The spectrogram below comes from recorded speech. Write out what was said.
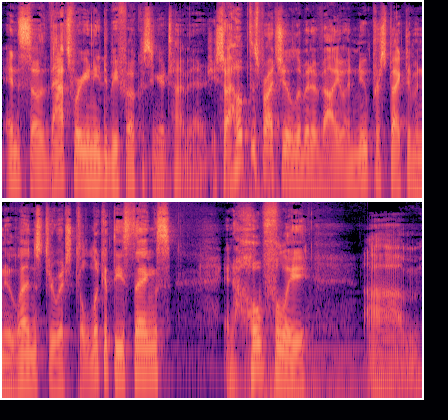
And so that's where you need to be focusing your time and energy. So I hope this brought you a little bit of value, a new perspective, a new lens through which to look at these things. And hopefully, um,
